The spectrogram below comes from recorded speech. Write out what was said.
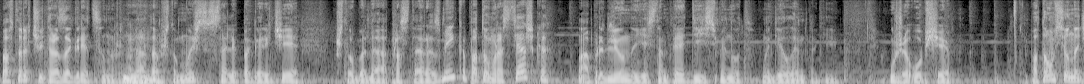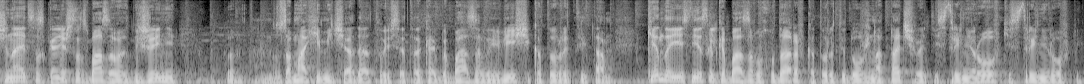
во-вторых, чуть разогреться нужно, mm-hmm. да, там, чтобы мышцы стали погорячее, чтобы, да, простая разминка, потом растяжка, определенно есть там 5-10 минут, мы делаем такие уже общие Потом все начинается, конечно, с базовых движений, там, замахи мяча, да, то есть это как бы базовые вещи, которые ты там... Кенда есть несколько базовых ударов, которые ты должен оттачивать из тренировки, с тренировки.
